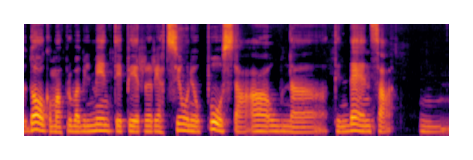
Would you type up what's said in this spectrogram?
dogma, probabilmente per reazione opposta a una tendenza Mhmm,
